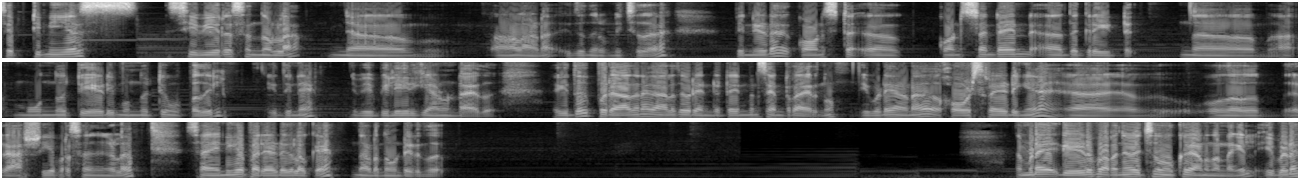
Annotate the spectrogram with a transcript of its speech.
സെപ്റ്റിമിയസ് സിവീറസ് എന്നുള്ള ആളാണ് ഇത് നിർമ്മിച്ചത്. പിന്നീട് കോൺസ്റ്റ കോൺസ്റ്റന്റൈൻ ദ ഗ്രേറ്റ് മുന്നൂറ്റി ഡി മുന്നൂറ്റി മുപ്പതിൽ ഇതിനെ വിപുലീകരിക്കുകയാണ് ഉണ്ടായത്. ഇത് പുരാതന കാലത്തെ ഒരു എന്റർടൈൻമെന്റ് സെന്റർ ആയിരുന്നു. ഇവിടെയാണ് ഹോഴ്സ് റൈഡിങ് രാഷ്ട്രീയ പ്രസംഗങ്ങൾ സൈനിക പരേഡുകളൊക്കെ നടന്നുകൊണ്ടിരുന്നത്. നമ്മുടെ ഗൈഡ് പറഞ്ഞു വെച്ച് നോക്കുകയാണെന്നുണ്ടെങ്കിൽ ഇവിടെ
